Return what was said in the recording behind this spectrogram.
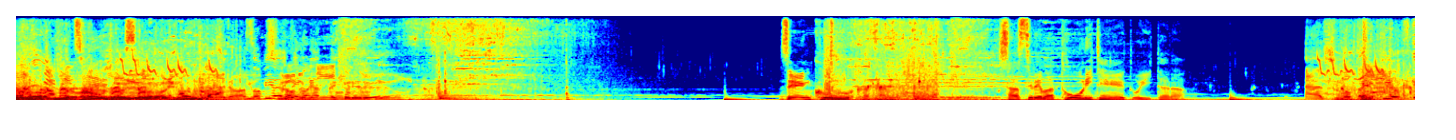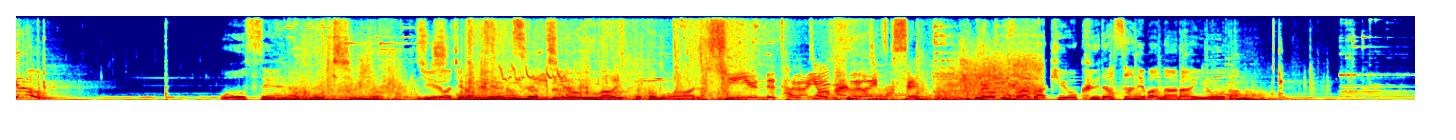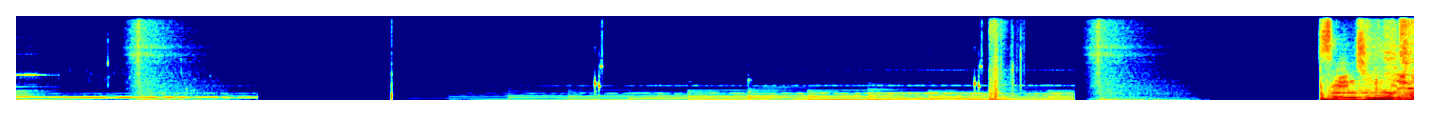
村も随分僕たちの遊び相手になってくれる善行を重ね。さすれば通り天へと至らん。足元に気をつけろ。旺盛な好奇心はじろ。じろ見るの命を奪うこともある深淵で互いを食らい尽くせ。裁きを下さねばならんようだな先陣を切っ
